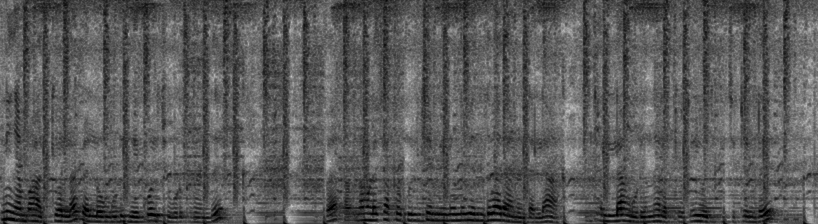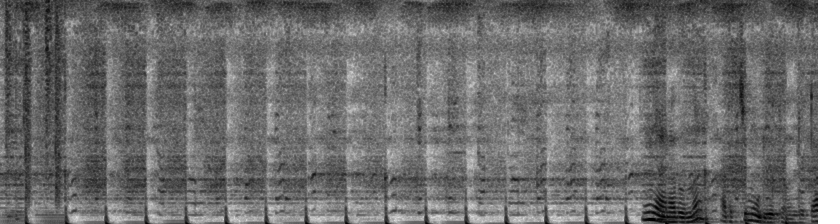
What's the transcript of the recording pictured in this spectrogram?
ഇനി ഞാൻ ബാക്കിയുള്ള വെള്ളവും കൂടി ഇതിലേക്ക് ഒഴിച്ചു കൊടുക്കുന്നുണ്ട്. അപ്പോൾ നമ്മളെ ചക്കക്കുരും ചെമ്മീനൊന്ന് വെന്ത് വരാനുണ്ടല്ലോ. എല്ലാം കൂടി ഒന്ന് ഇളക്കിയൊക്കെ യോജിപ്പിച്ചിട്ടുണ്ട്. ഇനി ഞാനതൊന്ന് അടച്ചു മൂടി വെക്കുന്നുണ്ട് കേട്ടോ.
